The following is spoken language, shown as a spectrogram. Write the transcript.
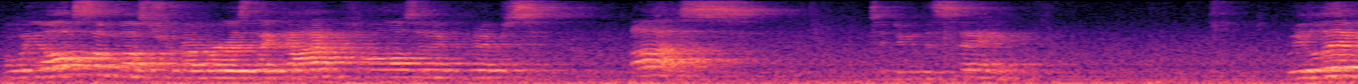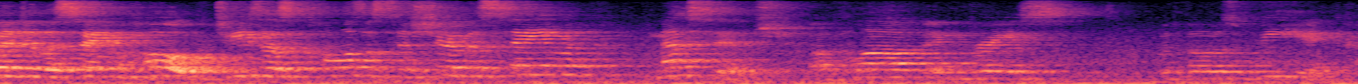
what we also must remember is that God calls and equips us to do the same. We live into the same hope. Jesus calls us to share the same message of love and grace with those we encounter.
